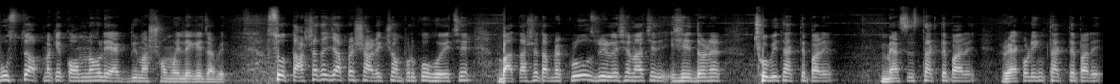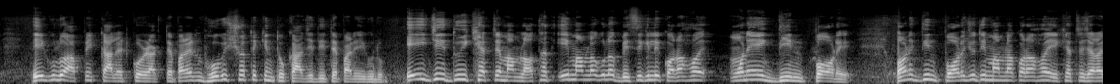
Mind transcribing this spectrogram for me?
বুঝতে আপনাকে কম না হলে এক দুই মাস সময় লেগে যাবে। সো তার সাথে যে আপনার শারীরিক সম্পর্ক হয়েছে বা তার সাথে আপনার ক্লোজ রিলেশন আছে সেই ধরনের ছবি থাকতে পারে। মেসেজ থাকতে পারে রেকর্ডিং থাকতে পারে, এগুলো আপনি কালেক্ট করে রাখতে পারেন, ভবিষ্যতে কিন্তু কাজে দিতে পারে এগুলো। এই যে দুই ক্ষেত্রে মামলা, অর্থাৎ এই মামলাগুলো বেসিক্যালি করা হয় অনেক দিন পরে। অনেক দিন পরে যদি মামলা করা হয়, এক্ষেত্রে যারা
